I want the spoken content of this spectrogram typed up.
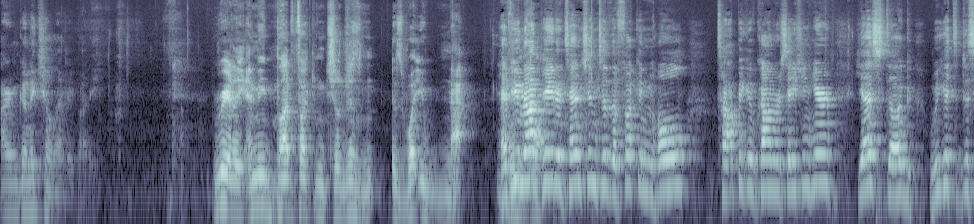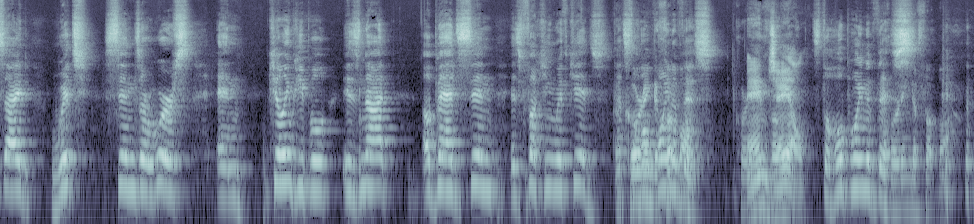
I'm gonna kill everybody. Really, I mean, butt fucking children is what you not. Have you not paid attention to the fucking whole topic of conversation here? Yes, Doug, we get to decide which sins are worse, and killing people is not a bad sin as fucking with kids. That's According the whole point football. of this. According And jail. It's the whole point of this. According to football.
